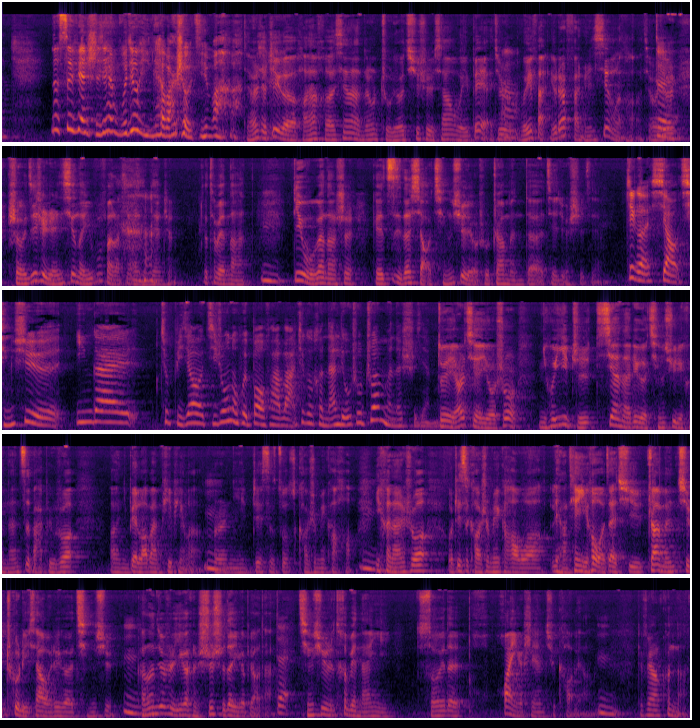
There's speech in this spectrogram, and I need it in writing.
那碎片时间不就应该玩手机吗？对，而且这个好像和现在这种主流趋势相违背，就是违反，有点反人性了哈。就是手机是人性的一部分了，现在已经变成就特别难。嗯。第五个呢是给自己的小情绪留出专门的解决时间。这个小情绪应该就比较集中的会爆发吧？这个很难留出专门的时间吗？对，而且有时候你会一直陷在这个情绪里很难自拔，比如说。呃，你被老板批评了，或者你这次做考试没考好，你很难说，我这次考试没考好，我两天以后我再去专门去处理一下我这个情绪，嗯，可能就是一个很实时的一个表达，对，情绪是特别难以所谓的换一个时间去考量，嗯，这非常困难。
